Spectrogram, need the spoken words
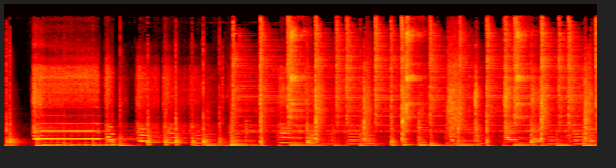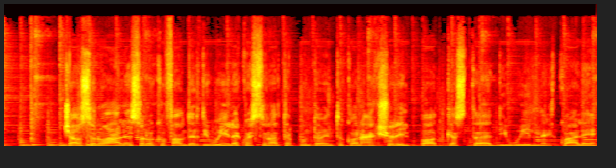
you Ciao, sono Ale, sono co-founder di Will e questo è un altro appuntamento con Actually, il podcast di Will nel quale eh,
